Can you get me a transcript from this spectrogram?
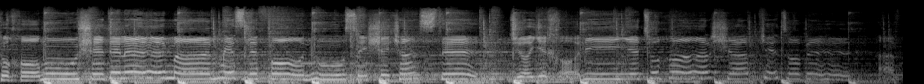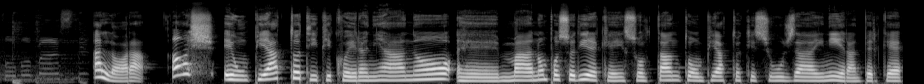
تو خاموش دل من مثل فانوس شکسته جای خالی تو هر شب کتابه Allora, Osh è un piatto tipico iraniano, eh, ma non posso dire che è soltanto un piatto che si usa in Iran perché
